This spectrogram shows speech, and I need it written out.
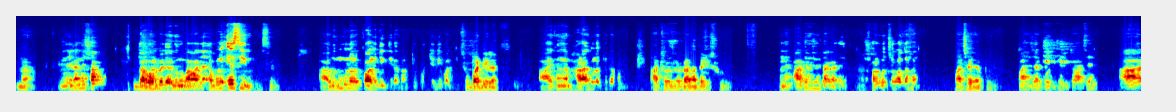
না। মানে এখানে সব ডবল বেডের রুম পাওয়া যায়। সবগুলো এসি রুম। আর রুমগুলোর কোয়ালিটি কীরকম একটু যদি বলেন সুপার ডিলাক্স আর এখানে ভাড়া ভাড়াগুলো কীরকম? আঠারোশো টাকা থেকে শুরু। মানে আঠারোশো টাকা থেকে। সর্বোচ্চ কত হয়? পাঁচ হাজার টাকা পাঁচ হাজার পর্যন্ত আছে। আর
